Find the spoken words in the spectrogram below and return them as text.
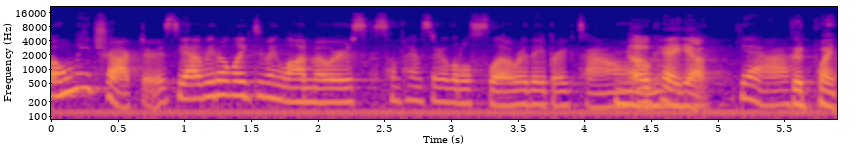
only tractors. Yeah, we don't like doing lawn mowers because sometimes they're a little slow or they break down. okay, yeah. Yeah. Good point.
